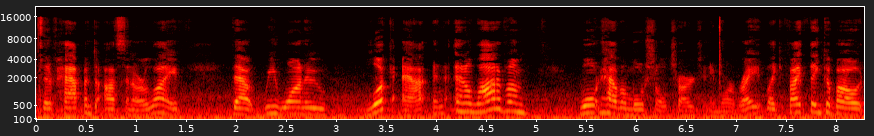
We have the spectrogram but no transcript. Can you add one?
that have happened to us in our life that we want to look at? And, and a lot of them won't have emotional charge anymore, right? Like if I think about,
